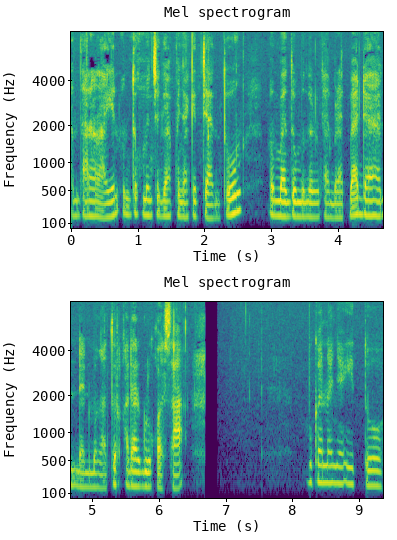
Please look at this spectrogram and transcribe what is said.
antara lain untuk mencegah penyakit jantung, membantu menurunkan berat badan, dan mengatur kadar glukosa. Bukan hanya itu,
